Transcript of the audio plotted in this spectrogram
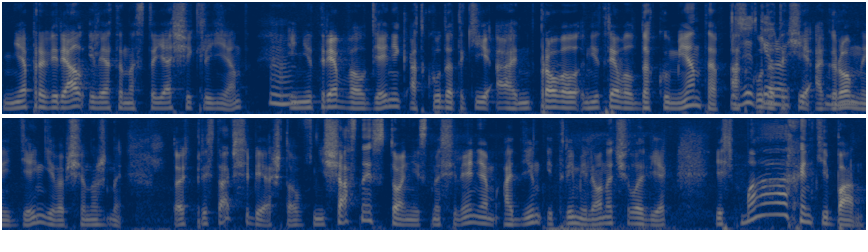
не проверял, или это настоящий клиент, mm-hmm. и не требовал денег, откуда такие, а, не, пробовал, не требовал документов, откуда такие огромные mm-hmm. деньги вообще нужны. То есть представь себе, что в несчастной Эстонии с населением 1,3 миллиона человек есть махонький банк,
